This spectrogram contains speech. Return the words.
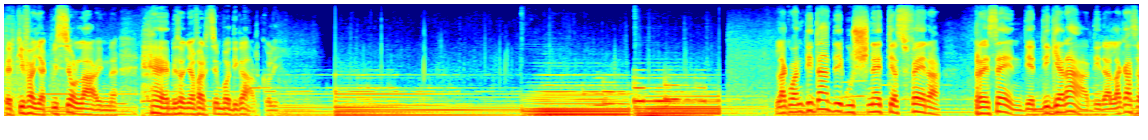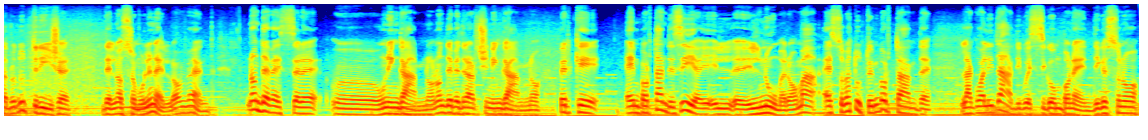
per chi fa gli acquisti online eh, bisogna farsi un po' di calcoli la quantità dei cuscinetti a sfera presenti e dichiarati dalla casa produttrice del nostro mulinello ovviamente non deve essere uh, un inganno, non deve trarci in inganno perché è importante sia il, il, numero ma è soprattutto importante la qualità di questi componenti che sono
